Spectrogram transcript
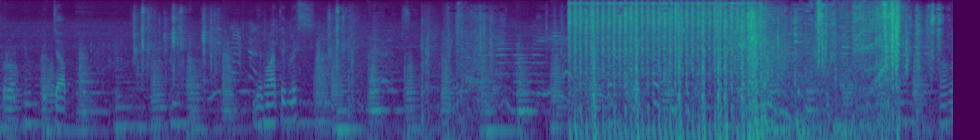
bro, good job. Jangan mati please. Aku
